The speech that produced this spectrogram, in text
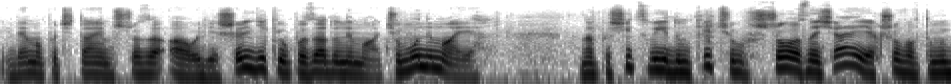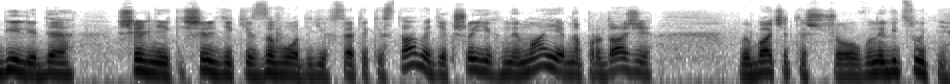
Йдемо почитаємо, що за Audi. Шильдиків позаду нема. Чому немає? Напишіть свої думки, що означає, якщо в автомобілі, де шильдики завод їх все-таки ставить, якщо їх немає на продажі, ви бачите, що вони відсутні.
